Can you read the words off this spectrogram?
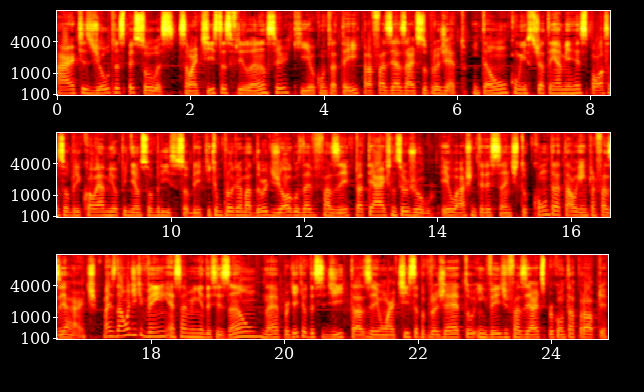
artes de outras pessoas. São artistas freelancer que eu contratei para fazer as artes do projeto. Então, com isso já tem a minha resposta sobre qual é a minha opinião sobre isso, sobre o que um programador de jogos deve fazer para ter arte no seu jogo. Eu acho interessante tu contratar alguém para fazer a arte. Mas da onde que vem essa minha decisão, né? Por que que eu decidi trazer um artista para o projeto em vez de fazer artes por conta própria.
